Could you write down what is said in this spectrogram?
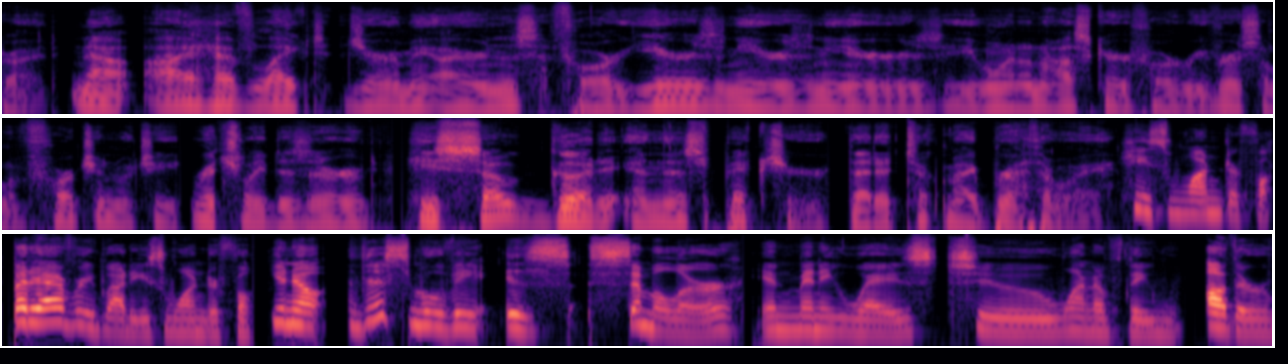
right. Now, I have liked Jeremy Irons for years and years and years. He won an Oscar for Reversal of Fortune, which he richly deserved. He's so good in this picture that it took my breath away. He's wonderful, but everybody's wonderful. You know, this movie is similar in many ways to one of the other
